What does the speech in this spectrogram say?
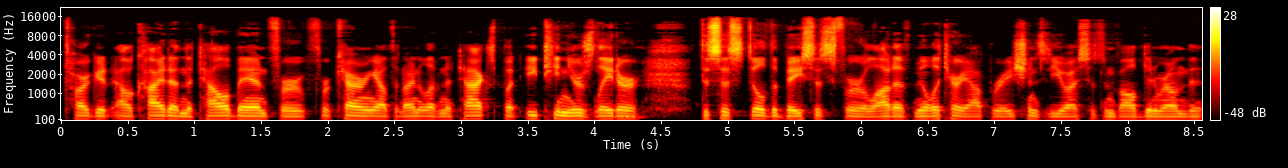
target Al Qaeda and the Taliban for, for carrying out the 9 11 attacks. But 18 years later, mm-hmm. this is still the basis for a lot of military operations the U.S. is involved in around the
